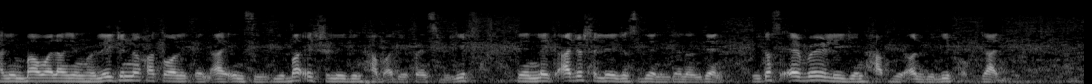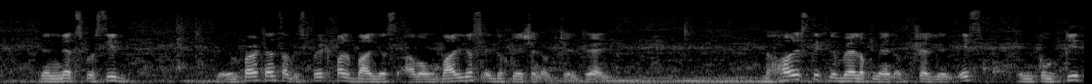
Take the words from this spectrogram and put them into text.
Halimbawa lang yung religion ng Catholic and INC, di ba each religion have a different belief? Then like other religions din, ganun din. Because every religion have their own belief of God. Then let's proceed. The importance of spiritual values among values education of children. The holistic development of children is incomplete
